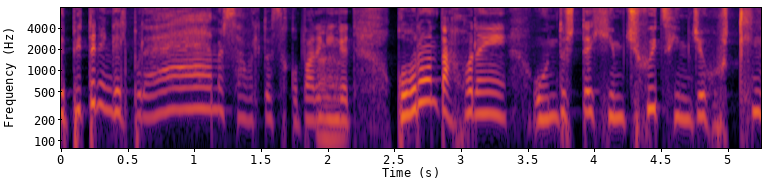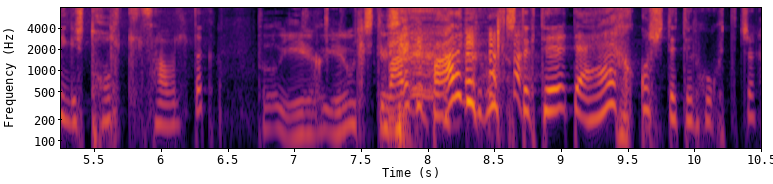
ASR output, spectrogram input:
Тэгээ бид нар ингээд бүр амар савлд байсахгүй. Бараг ингээд гурван давхрын өндөртэй хэмжихүйц хэмжээ хүртэл нь ингэж тултал савлдаг. эргүүлчтэй. баг баг эргүүлцдэг те тэ айхгүй штэ тэр хүүхэд чинь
